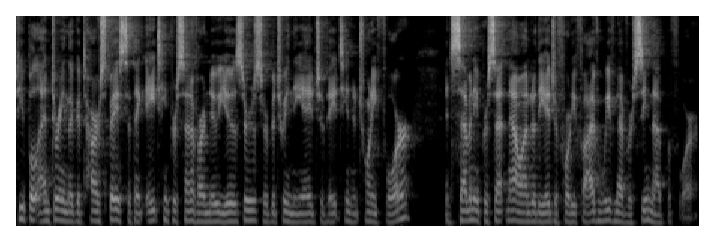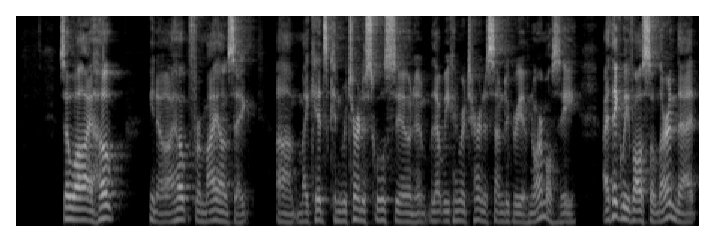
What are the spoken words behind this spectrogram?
people entering the guitar space. I think 18% of our new users are between the age of 18 and 24, and 70% now under the age of 45, and we've never seen that before. So while I hope, you know, I hope for my own sake, um, my kids can return to school soon and that we can return to some degree of normalcy. I think we've also learned that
